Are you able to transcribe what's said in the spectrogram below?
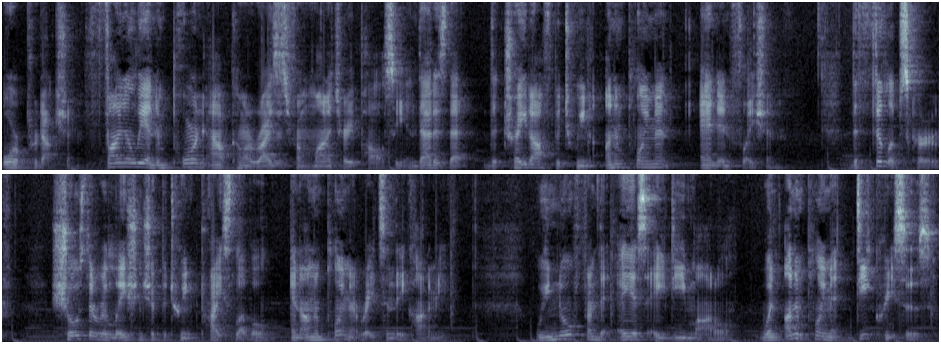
or production. Finally, an important outcome arises from monetary policy, and that is that the trade off between unemployment and inflation. The Phillips curve shows the relationship between price level and unemployment rates in the economy. We know from the ASAD model when unemployment decreases,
